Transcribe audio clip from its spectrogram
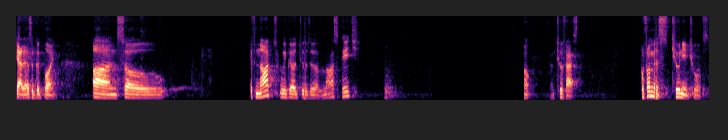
Yeah, that's a good point. Um, so if not, we go to the last page. Oh, too fast performance tuning tools.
